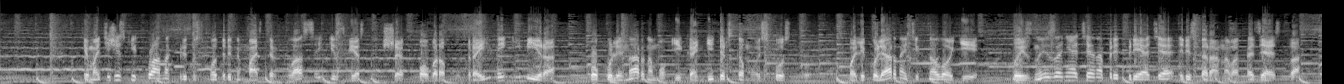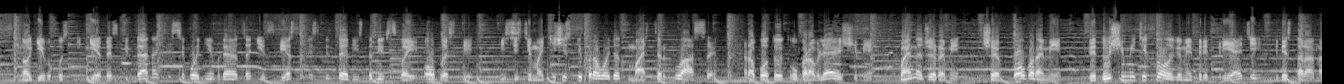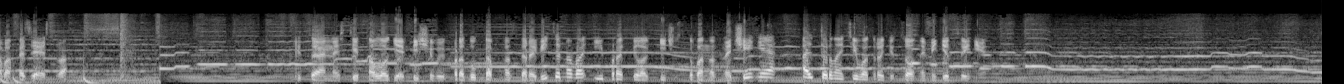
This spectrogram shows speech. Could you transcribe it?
В тематических планах предусмотрены мастер-классы известных шеф-поваров Украины и мира по кулинарному и кондитерскому искусству, молекулярной технологии, выездные занятия на предприятия ресторанного хозяйства. Многие выпускники этой специальности сегодня являются известными специалистами в своей области и систематически проводят мастер-классы, работают управляющими, менеджерами, шеф-поварами, ведущими технологами предприятий ресторанного хозяйства специальность технология пищевых продуктов оздоровительного и профилактического назначения альтернатива традиционной медицине.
